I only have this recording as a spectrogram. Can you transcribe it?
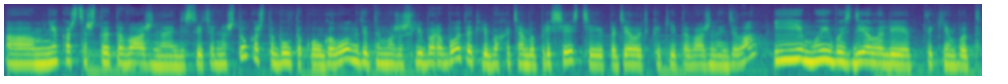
э, мне кажется, что это важная действительно штука, что был такой уголок, где ты можешь либо работать, либо хотя бы присесть и поделать какие-то важные дела. И мы его сделали таким вот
